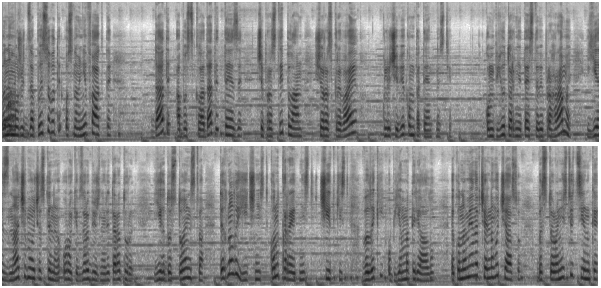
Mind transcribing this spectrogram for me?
вони можуть записувати основні факти, дати або складати тези чи простий план, що розкриває ключові компетентності. Комп'ютерні тестові програми є значимою частиною уроків зарубіжної літератури. Їх достоинства технологічність, конкретність, чіткість, великий об'єм матеріалу, економія навчального часу, безсторонність оцінки,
